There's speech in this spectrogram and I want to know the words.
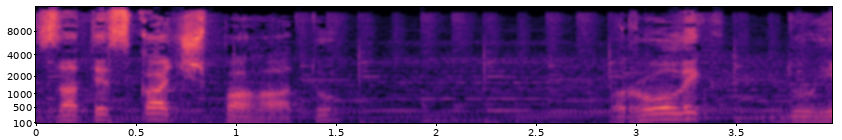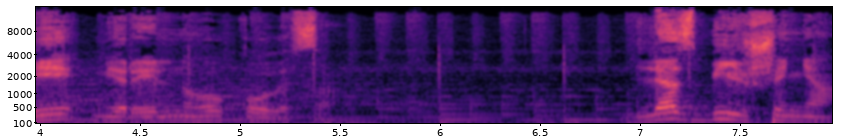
затискач шпагату, ролик дуги мірильного колеса. Для збільшення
